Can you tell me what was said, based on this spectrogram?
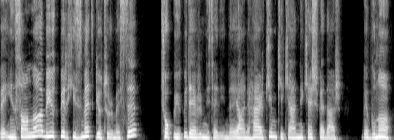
ve insanlığa büyük bir hizmet götürmesi çok büyük bir devrim niteliğinde. Yani her kim ki kendini keşfeder ve bunu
